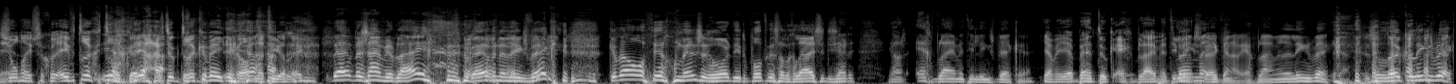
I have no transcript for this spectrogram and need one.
John heeft zich even teruggetrokken. Ja, Ja, ja. hij heeft ook drukke weken gehad natuurlijk. We, we zijn weer blij. we hebben een linksback. Ik heb wel veel mensen gehoord die de podcast hadden geluisterd. Die zeiden, je was echt blij met die linksback, hè? Ja, maar jij bent ook echt blij met die linksback. Ik ben ook echt blij met een linksback. Ja. Dat is een leuke linksback.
